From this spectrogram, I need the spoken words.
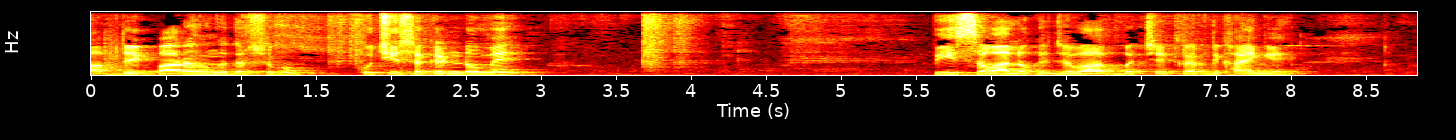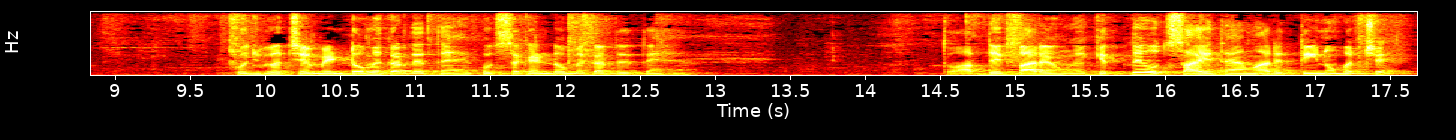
आप देख पा रहे होंगे दर्शकों, कुछ ही सेकंडों में बीस सवालों के जवाब बच्चे कर दिखाएँगे। कुछ बच्चे मिनटों में कर देते हैं, कुछ सेकंडों में कर देते हैं। तो आप देख पा रहे होंगे कितने उत्साहित हैं हमारे तीनों बच्चे।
